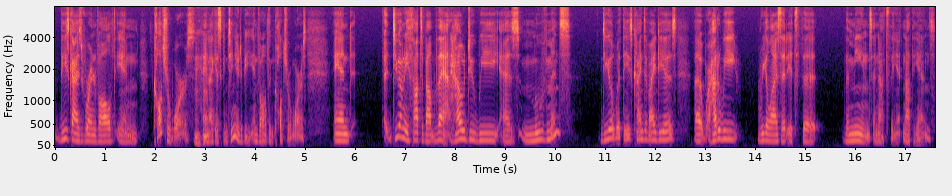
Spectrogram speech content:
these guys were involved in culture wars mm-hmm. and I guess continue to be involved in culture wars. And uh, do you have any thoughts about that? How do we as movements deal with these kinds of ideas? Uh, how do we realize that it's the the means and not the not the ends?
